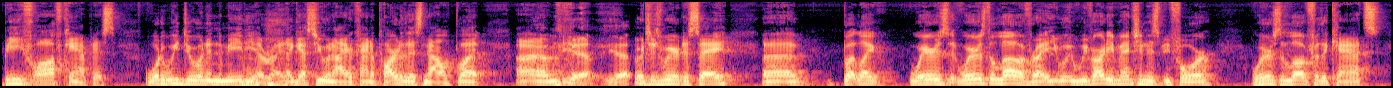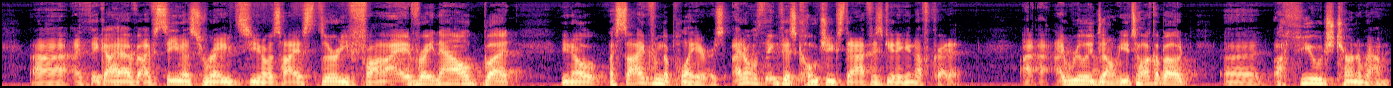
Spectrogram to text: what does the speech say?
beef off campus. What are we doing in the media, uh-huh. right? I guess you and I are kind of part of this now, but um, yeah, yeah, which is weird to say. Uh, but like, where's where's the love, right? We've already mentioned this before. Where's the love for the Cats? Uh, I think I have. I've seen us ranked, you know, as high as 35 right now. But you know, aside from the players, I don't think this coaching staff is getting enough credit. I, I really no. don't. You talk about uh, a huge turnaround,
